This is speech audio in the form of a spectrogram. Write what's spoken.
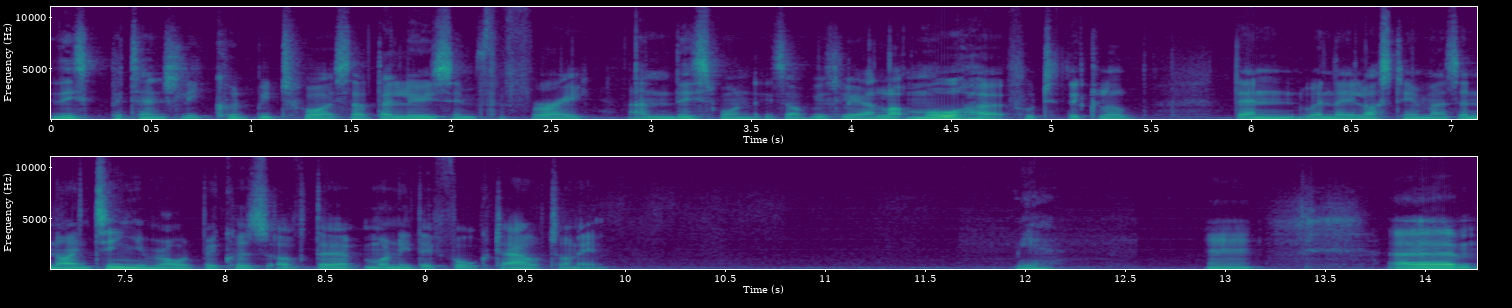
this potentially could be twice that they lose him for free, and this one is obviously a lot more hurtful to the club than when they lost him as a 19 year old because of the money they forked out on him. Yeah. Mm. Um,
